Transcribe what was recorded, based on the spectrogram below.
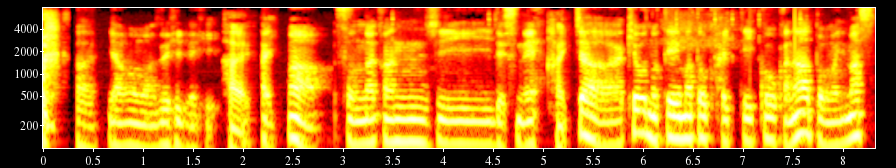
はい。いや、まあまあ、ぜひぜひ。はい。はい。まあ、そんな感じですね。はい。じゃあ、今日のテーマトーク入っていこうかなと思います。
